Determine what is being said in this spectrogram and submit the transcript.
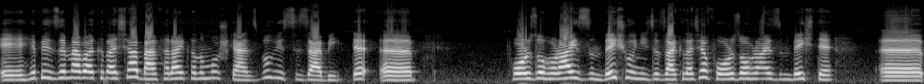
E, hepinize merhaba arkadaşlar. Ben Feray kanalıma hoş geldiniz. Bugün sizler birlikte e, Forza Horizon 5 oynayacağız arkadaşlar. Forza Horizon 5'te e,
